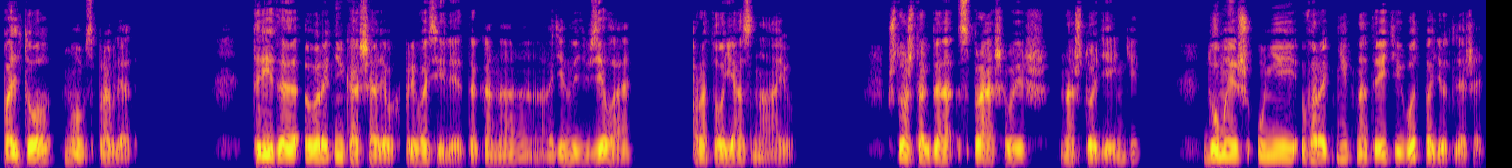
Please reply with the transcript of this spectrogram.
Пальто, ну, справлят. Три-то воротника шалевых привозили, так она один ведь взяла. Про то я знаю. Что ж тогда спрашиваешь, на что деньги? Думаешь, у ней воротник на третий год пойдет лежать?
